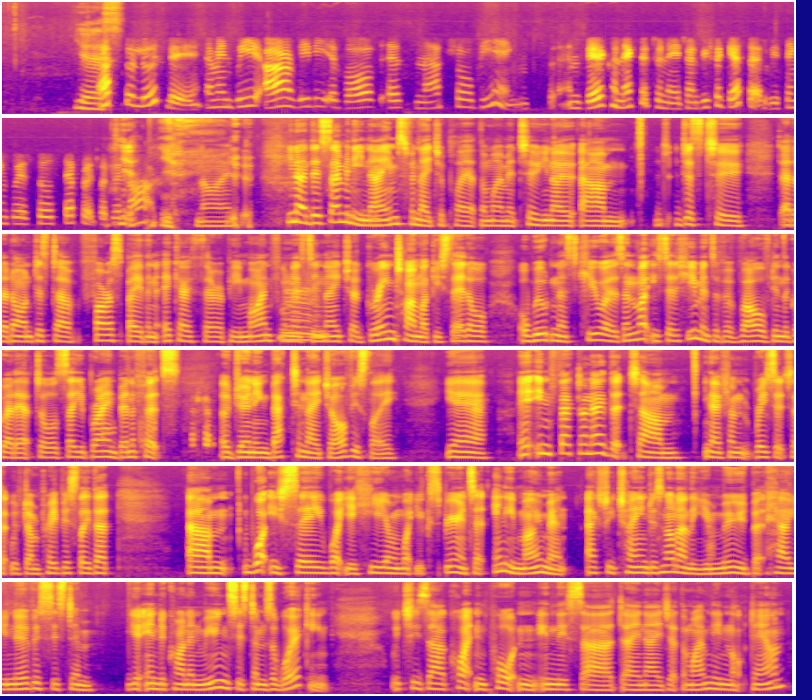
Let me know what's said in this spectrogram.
Yes, Absolutely. I mean, we are really evolved as natural beings and very connected to nature, and we forget that. We think we're so separate, but we're Yeah. not. Yeah, no. yeah, You know, there's so many names for nature play at the moment too. You know, um, just to add it on, just uh, forest bathing, ecotherapy, mindfulness in nature, green time, like you said, or or wilderness cures. And like you said, humans have evolved in the great outdoors, so your brain benefits of journeying back to nature. Obviously, yeah. In fact, I know that um, you know from research that we've done previously that um, what you see, what you hear, and what you experience at any moment actually changes not only your mood, but how your nervous system, your endocrine and immune systems are working, which is uh, quite important in this uh, day and age at the moment in lockdown.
